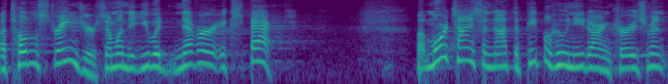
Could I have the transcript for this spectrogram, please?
a total stranger, someone that you would never expect. But more times than not, the people who need our encouragement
